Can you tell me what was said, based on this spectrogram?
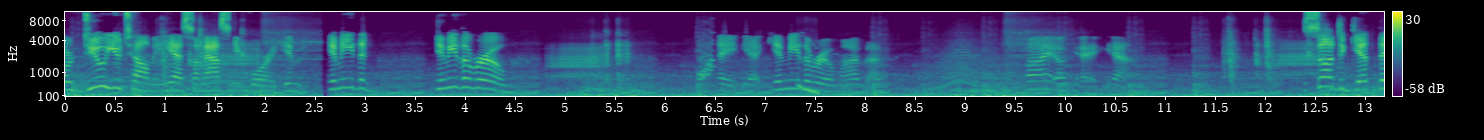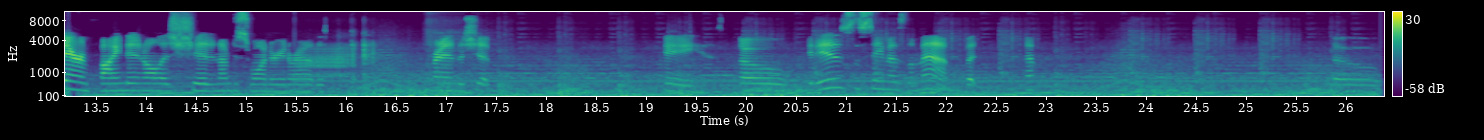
Or do you tell me? Yes, I'm asking for it. Give, give me the, give me the room. Hey, yeah, give me the room. I'm, I'm. Bye. Okay, yeah. I still have to get there and find it and all this shit, and I'm just wandering around this, around the ship. Okay, so it is the same as the map, but. So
